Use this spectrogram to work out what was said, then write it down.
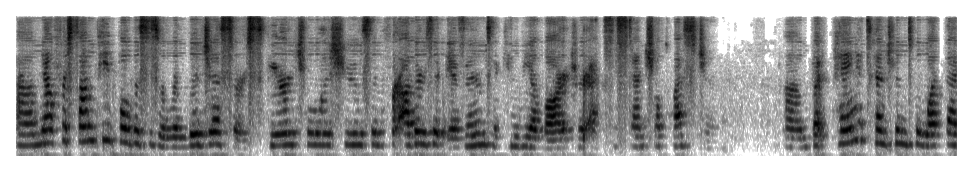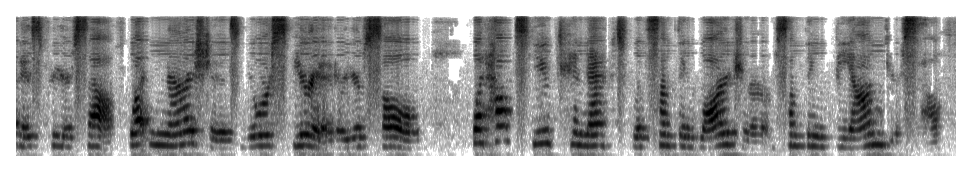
Um, now, for some people, this is a religious or spiritual issue, and for others it isn't. It can be a larger existential question. Um, but paying attention to what that is for yourself, what nourishes your spirit or your soul, what helps you connect with something larger or something beyond yourself,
